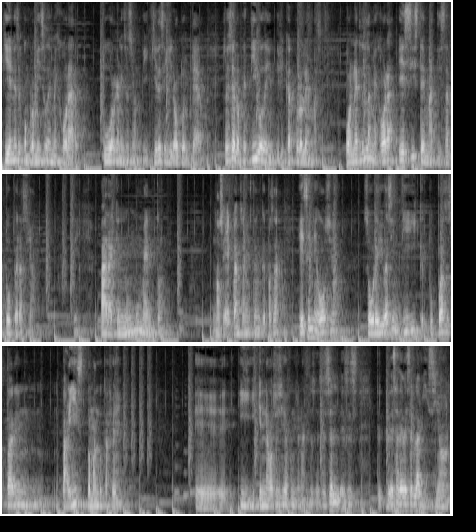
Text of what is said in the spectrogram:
tienes el compromiso de mejorar tu organización y quieres seguir autoempleado. Entonces el objetivo de identificar problemas, ponerles la mejora, es sistematizar tu operación. Para que en un momento, no sé cuántos años tengan que pasar, ese negocio sobreviva sin ti y que tú puedas estar en París tomando café. Eh, y, que el negocio siga funcionando. esa debe ser la visión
